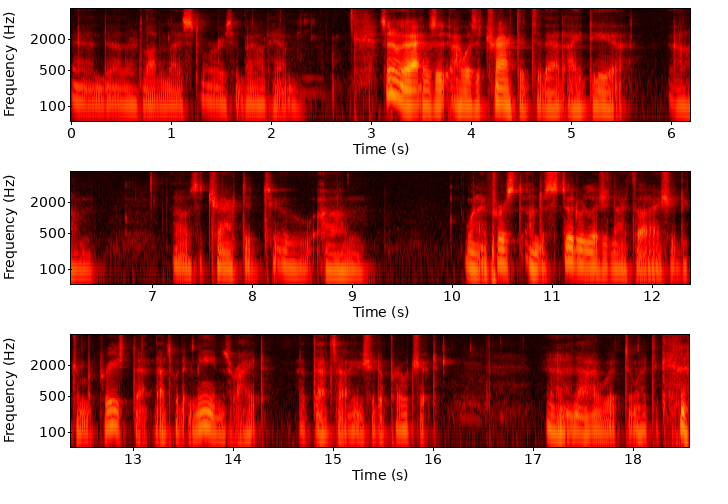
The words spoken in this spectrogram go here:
and and uh, there's a lot of nice stories about him. So anyway, I was I was attracted to that idea. Um, I was attracted to um, when I first understood religion. I thought I should become a priest. Then that's what it means, right? That that's how you should approach it. And I went to, went to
